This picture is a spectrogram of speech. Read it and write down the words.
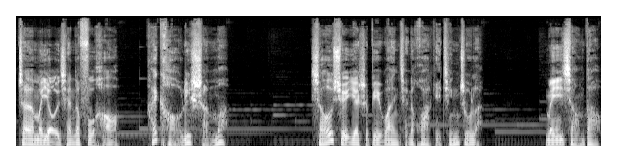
这么有钱的富豪还考虑什么？小雪也是被万钱的话给惊住了，没想到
